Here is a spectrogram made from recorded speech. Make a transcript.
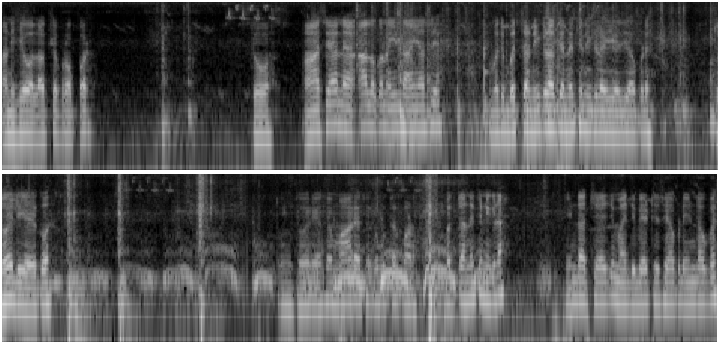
અને જેવો લાગશે પ્રોપર તો આ છે ને આ લોકોના ઈંડા અહીંયા છે. બધી બચ્ચા નીકળ્યા કે નથી નીકળ્યા, એ હજી આપણે જોઈ લઈએ એકવાર તો જોઈ રહ્યા છે. મારે છે કબૂતર પણ બચ્ચા નથી નીકળ્યા. ઈંડા છે હજી, માહિતી બેઠી છે આપણે ઈંડા ઉપર.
